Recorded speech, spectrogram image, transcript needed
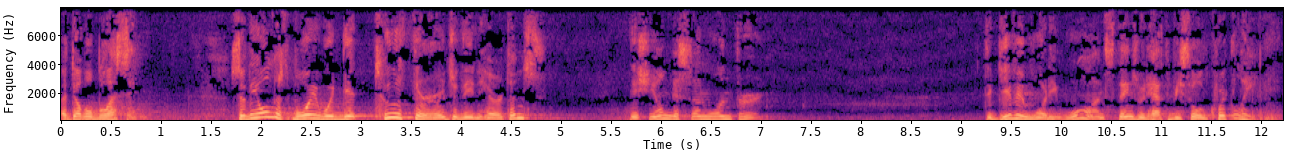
a double blessing. So the oldest boy would get two thirds of the inheritance. This youngest son one third. To give him what he wants, things would have to be sold quickly.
